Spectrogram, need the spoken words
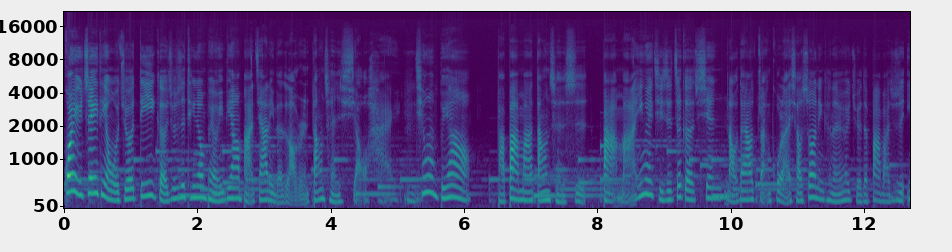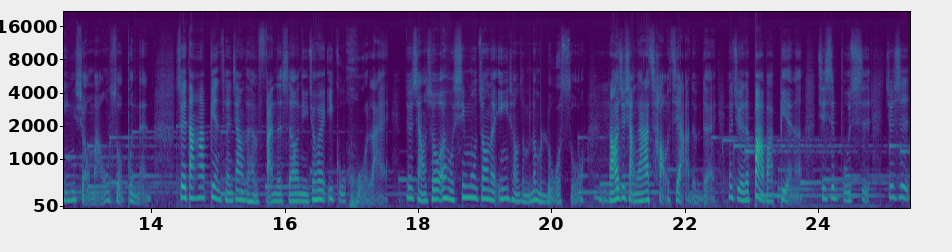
关于这一点，我觉得第一个就是听众朋友一定要把家里的老人当成小孩，嗯千万不要把爸妈当成是爸妈，因为其实这个先脑袋要转过来。小时候你可能会觉得爸爸就是英雄嘛，无所不能，所以当他变成这样子很烦的时候，你就会一股火来，就想说，哎，我心目中的英雄怎么那么啰嗦？嗯然后就想跟他吵架，对不对？就觉得爸爸变了，其实不是，就是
